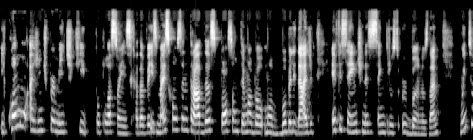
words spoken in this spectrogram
E como a gente permite que populações cada vez mais concentradas possam ter uma, uma mobilidade eficiente nesses centros urbanos, né? Muito,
